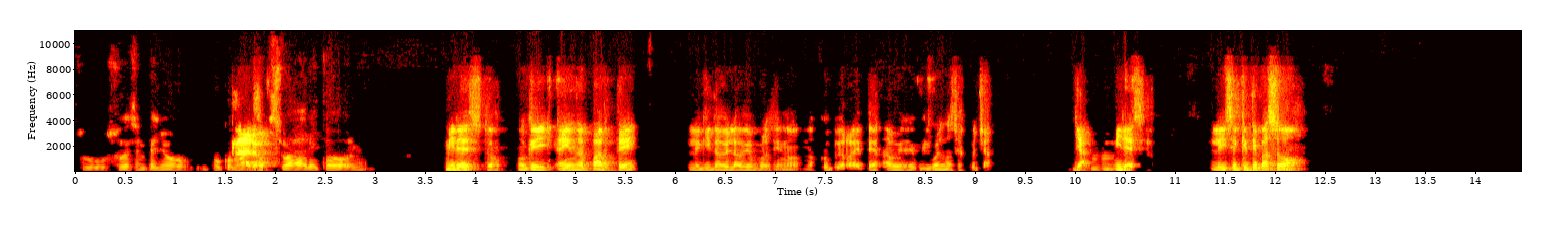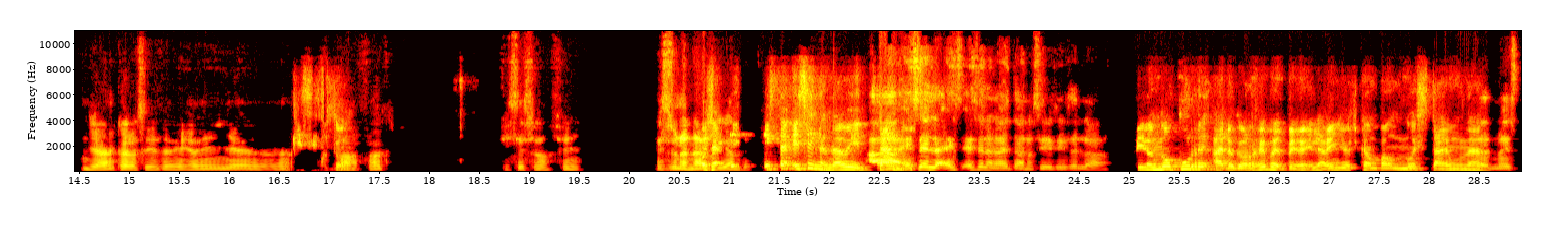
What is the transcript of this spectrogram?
su, su desempeño un poco más sexual y todo, ¿no? Mira esto. Ok, hay una parte. Le quito el audio por si no, no es copyright. eh, Igual no se escucha. Ya, Ujú. mira esto. Le dice, ¿qué te pasó? Ya, claro, sí, sí, Avenger. ¿Qué es esto? Ah, fuck. ¿Qué es eso? Sí. Esa es una nave o sea, gigante. esta, esa es la nave de Ah, esa es la, es- esa es la nave de Thanos, sí, sí, esa es la. Pero no ocurre, a lo que me refiero, pero- pero el Avengers Compound no está en o una sea, no es.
